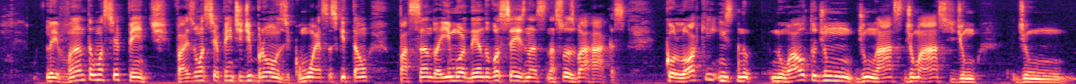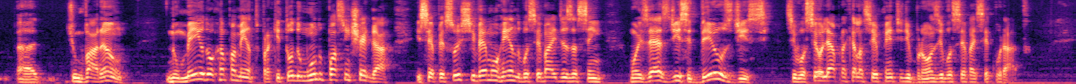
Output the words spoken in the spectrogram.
levanta uma serpente, faz uma serpente de bronze, como essas que estão passando aí mordendo vocês nas, nas suas barracas. Coloque no, no, alto de um de um haste, de uma haste, de um de um uh, de um varão no meio do acampamento para que todo mundo possa enxergar. E se a pessoa estiver morrendo, você vai dizer assim: Moisés disse, Deus disse. Se você olhar para aquela serpente de bronze, você vai ser curado.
